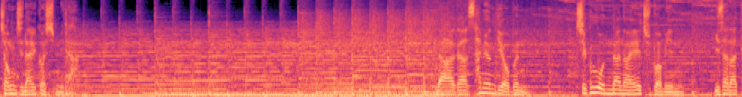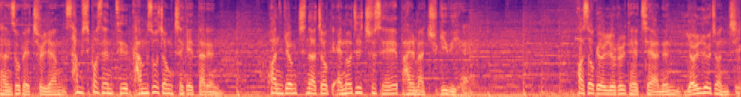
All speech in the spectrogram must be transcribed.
정진할 것입니다. 나아가 사명기업은 지구 온난화의 주범인 이산화탄소 배출량 30% 감소 정책에 따른 환경 친화적 에너지 추세에 발맞추기 위해 화석 연료를 대체하는 연료 전지,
